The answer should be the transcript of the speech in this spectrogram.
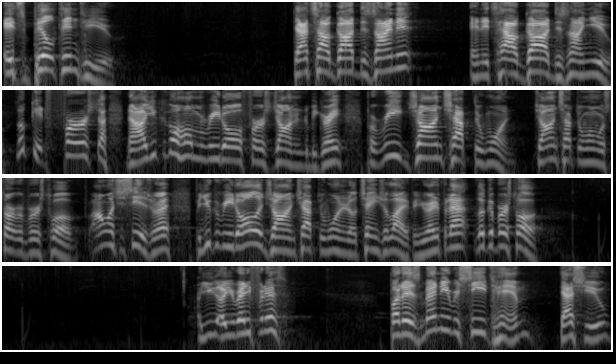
It's built into you. That's how God designed it, and it's how God designed you. Look at first. Now you can go home and read all of First John, it'll be great. But read John chapter 1. John chapter 1, we'll start with verse 12. I want you to see this, right? But you can read all of John chapter 1, and it'll change your life. Are you ready for that? Look at verse 12. Are you, are you ready for this? But as many received him, that's you.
